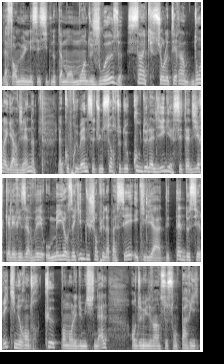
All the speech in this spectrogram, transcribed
La formule nécessite notamment moins de joueuses, 5 sur le terrain dont la gardienne. La Coupe Rubens est une sorte de Coupe de la Ligue, c'est-à-dire qu'elle est réservée aux meilleures équipes du championnat passé et qu'il y a des têtes de série qui ne rentrent que pendant les demi-finales. En 2020, ce sont Paris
